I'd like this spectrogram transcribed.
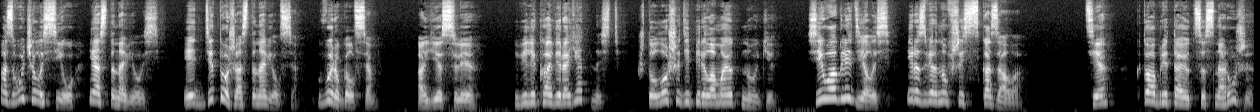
озвучила Сиу и остановилась. Эдди тоже остановился, выругался. А если... Велика вероятность, что лошади переломают ноги. Сиу огляделась, и, развернувшись, сказала. «Те, кто обретаются снаружи,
